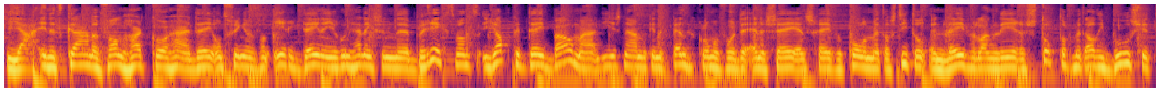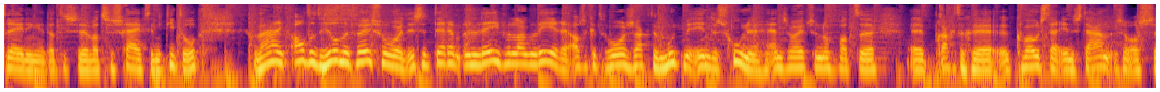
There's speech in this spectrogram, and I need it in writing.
Ja, in het kader van Hardcore HRD ontvingen we van Erik Deen en Jeroen Hellings een eh, bericht. Want Japke D. Bauma die is namelijk in de pen geklommen voor de NRC en schreef een column met als titel Een leven lang leren. Stop toch met al die bullshit trainingen. Dat is eh, wat ze schrijft in de titel. Waar ik altijd heel nerveus van word is de term een leven lang leren. Als ik het hoor zakt de moed me in de schoenen. En zo heeft ze nog wat eh, prachtige quotes daarin staan. Zoals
